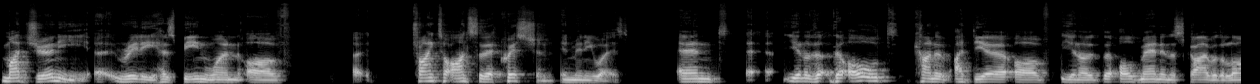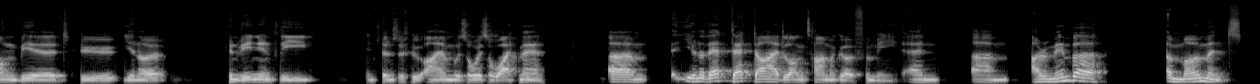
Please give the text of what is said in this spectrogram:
my journey uh, really has been one of uh, trying to answer that question in many ways. And uh, you know, the, the old kind of idea of you know the old man in the sky with a long beard who you know conveniently, in terms of who I am, was always a white man. Um, you know that that died a long time ago for me, and um, I remember a moment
